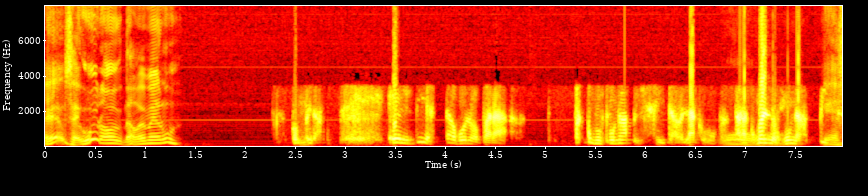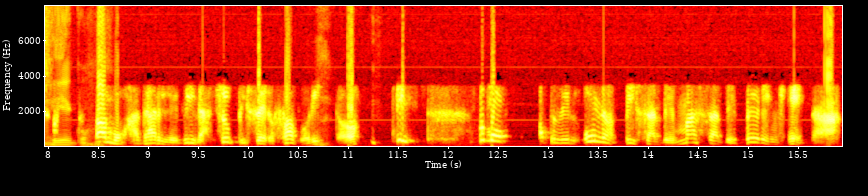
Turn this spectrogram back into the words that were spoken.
Eh, seguro, dame menú. Pues mira, el día está bueno para, como para una pisita, ¿verdad? Como para comernos una pizza. Vamos a darle vida a su pizzero favorito. Y a una pizza de masa de berenjena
